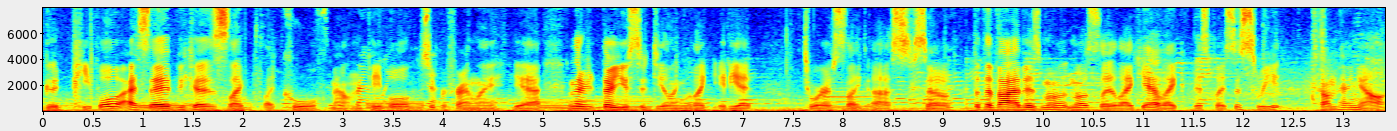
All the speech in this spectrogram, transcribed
good people. I said because like like cool Super mountain friendly, people, yeah. super friendly. Yeah, and they're they're used to dealing with like idiot tourists like us. So, but the vibe is mo- mostly like yeah, like this place is sweet. Come hang out,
